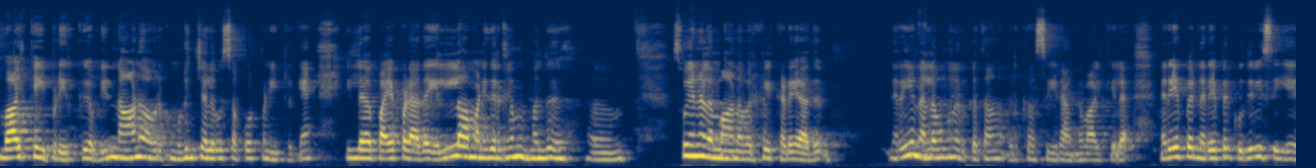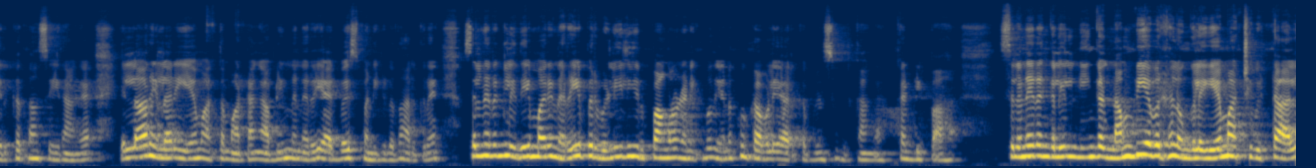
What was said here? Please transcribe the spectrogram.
வாழ்க்கை இப்படி இருக்குது அப்படின்னு நானும் அவருக்கு முடிஞ்ச அளவு சப்போர்ட் பண்ணிகிட்ருக்கேன் இல்லை பயப்படாத. எல்லா மனிதர்களும் வந்து சுயநலமானவர்கள் கிடையாது. நிறைய நல்லவங்களும் இருக்கத்தான் இருக்க செய்கிறாங்க வாழ்க்கையில். நிறைய பேர் நிறைய பேருக்கு உதவி செய்ய இருக்கத்தான் செய்கிறாங்க எல்லாரும் எல்லாரும் ஏமாற்ற மாட்டாங்க அப்படின்னு நான் நிறைய அட்வைஸ் பண்ணிக்கிட்டு தான் இருக்கிறேன். சில நேரங்கள் இதே மாதிரி நிறைய பேர் வெளியிலையும் இருப்பாங்களோன்னு நினைக்கும் போது எனக்கும் கவலையாக இருக்குது அப்படின்னு சொல்லியிருக்காங்க. கண்டிப்பாக. சில நேரங்களில் நீங்கள் நம்பியவர்கள் உங்களை ஏமாற்றி விட்டால்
